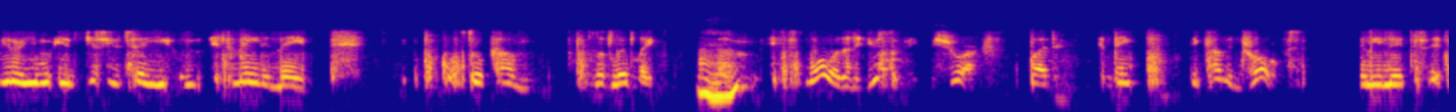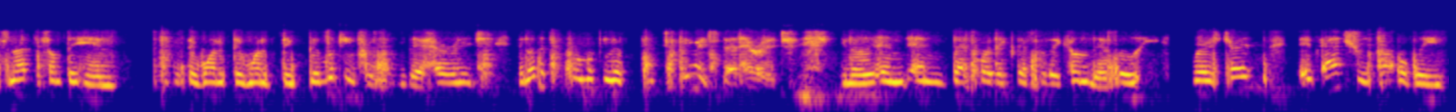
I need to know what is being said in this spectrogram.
you know you it just you'd say it's Maine and Maine. People still come to Little Italy. Uh-huh. Um, it's smaller than it used to be for sure, but they they come in droves. I mean, it's it's not something in they want to, they want to, they, they're looking for some of their heritage, and other people are looking to experience that heritage, you know, and and that's why they that's why they come there. So whereas it actually probably,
